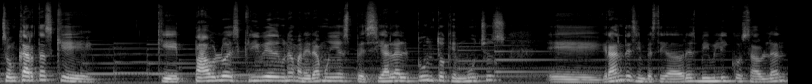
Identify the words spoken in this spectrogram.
son cartas que, Pablo escribe de una manera muy especial al punto que muchos eh, grandes investigadores bíblicos hablan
